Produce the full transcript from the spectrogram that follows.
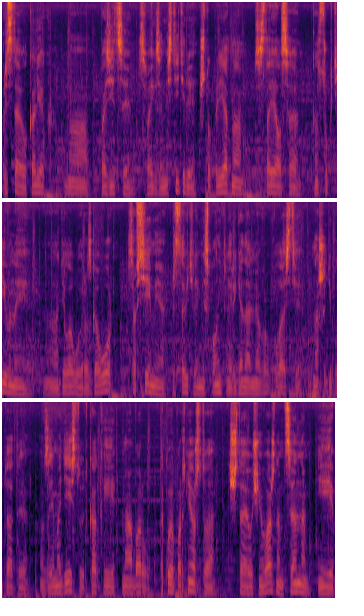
представил коллег на позиции своих заместителей, что приятно состоялся конструктивный деловой разговор со всеми представителями исполнительной региональной власти. Наши депутаты взаимодействуют, как и наоборот. Такое партнерство считаю очень важным, ценным. И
